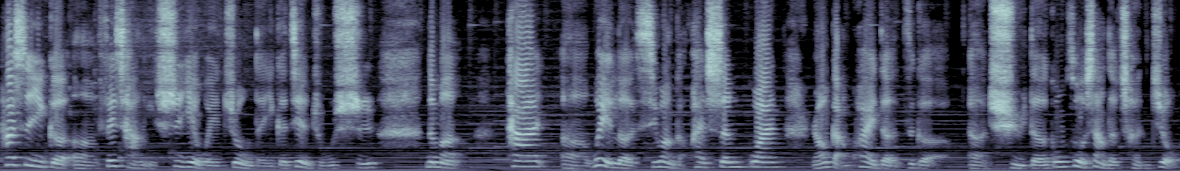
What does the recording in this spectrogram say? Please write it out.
他是一个呃非常以事业为重的一个建筑师。那么他呃，为了希望赶快升官，然后赶快的这个呃取得工作上的成就，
